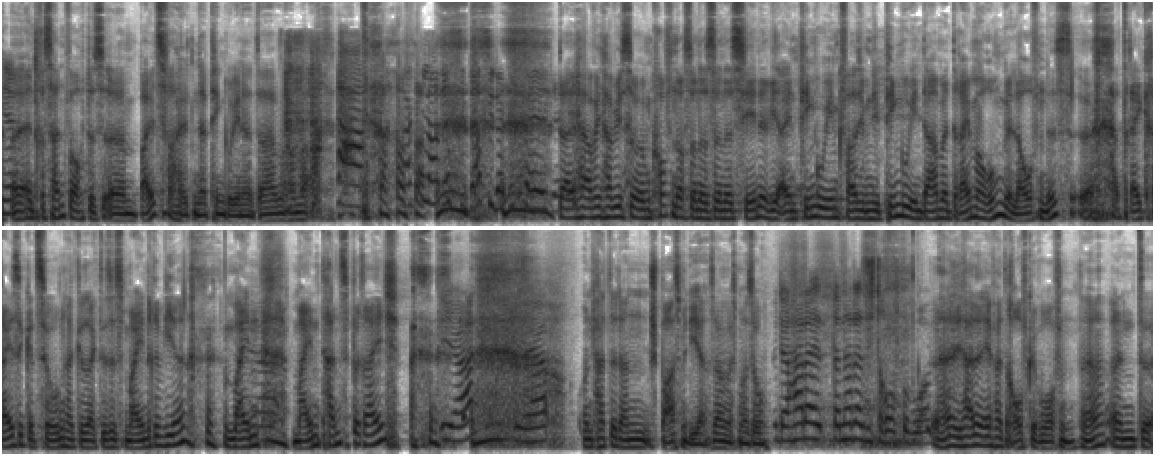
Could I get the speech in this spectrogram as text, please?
Ja. Äh, interessant war auch das ähm, Balzverhalten der Pinguine. Da haben wir. da, klar, dass das wieder gefällt. Da habe ich, hab ich so im Kopf noch so eine, so eine Szene, wie ein Pinguin quasi um die Pinguindame dreimal rumgelaufen ist, äh, hat drei Kreise gezogen, hat gesagt, das ist mein Revier, mein, ja. mein Tanzbereich. Ja, ja. Und hatte dann Spaß mit ihr, sagen wir es mal so. Da hat er, dann hat er sich draufgeworfen. Ja, hat er einfach draufgeworfen. Ja? Und, äh,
